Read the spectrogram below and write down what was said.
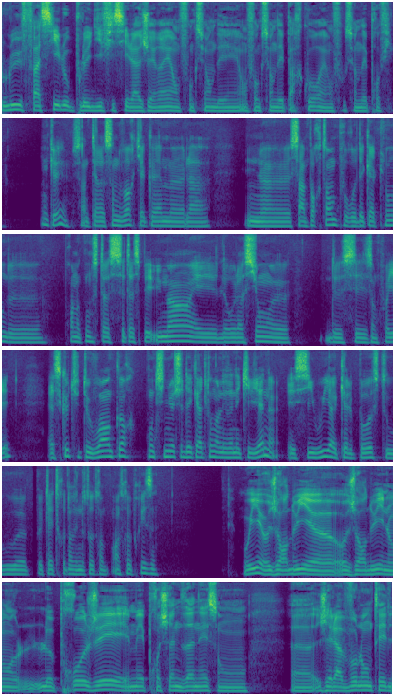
plus facile ou plus difficile à gérer en fonction des, en fonction des parcours et en fonction des profils. Ok, c'est intéressant de voir qu'il y a quand même euh, la, une, euh, c'est important pour Decathlon de prendre en compte cet aspect humain et les relations euh, de ses employés. Est-ce que tu te vois encore continuer chez Decathlon dans les années qui viennent? Et si oui, à quel poste ou peut-être dans une autre entreprise? Oui, aujourd'hui, aujourd'hui, le projet et mes prochaines années sont, euh, j'ai la volonté de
